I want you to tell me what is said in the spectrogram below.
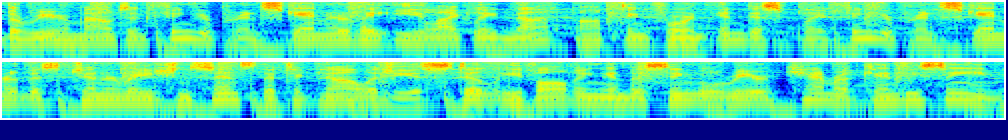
The rear-mounted fingerprint scanner VE likely not opting for an in-display fingerprint scanner this generation since the technology is still evolving and the single rear camera can be seen.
